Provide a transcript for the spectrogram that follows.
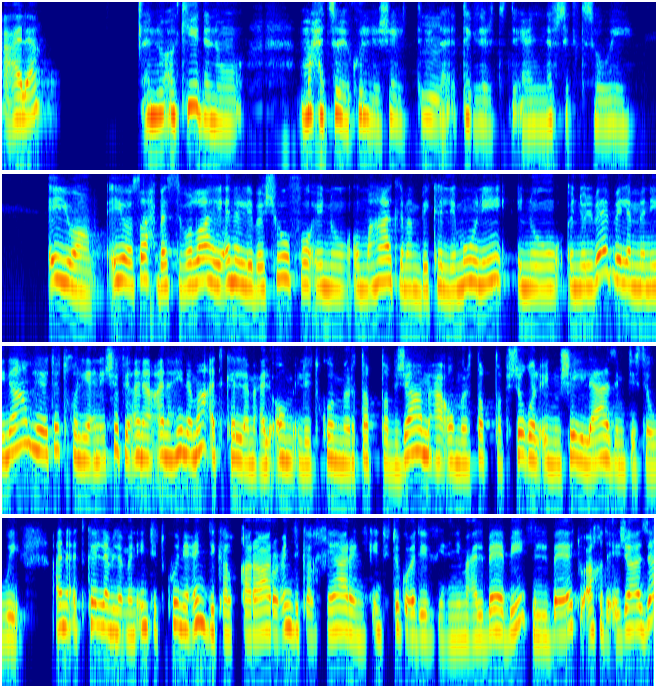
على؟ إنه أكيد إنه ما حتسوي كل شيء تقدر يعني نفسك تسويه. أيوه أيوه صح. بس والله أنا اللي بشوفه إنه أمهات لما بيكلموني إنه إنه البيبي لما ينام هي تدخل يعني شوفي أنا أنا هنا ما أتكلم على الأم اللي تكون مرتبطة بجامعة أو مرتبطة بشغل إنه شيء لازم تسويه. أنا أتكلم لما أنت تكوني عندك القرار وعندك الخيار إنك أنت تقعدي يعني مع البيبي في البيت وأخذ إجازة.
